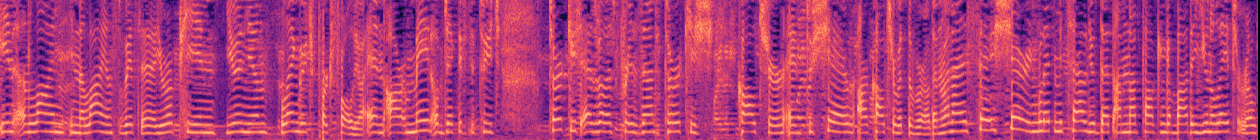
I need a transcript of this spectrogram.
in align in alliance with the European Union language portfolio and our main objective is to teach Turkish as well as present Turkish culture and to share our culture with the world. And when I say sharing, let me tell you that I'm not talking about a unilateral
